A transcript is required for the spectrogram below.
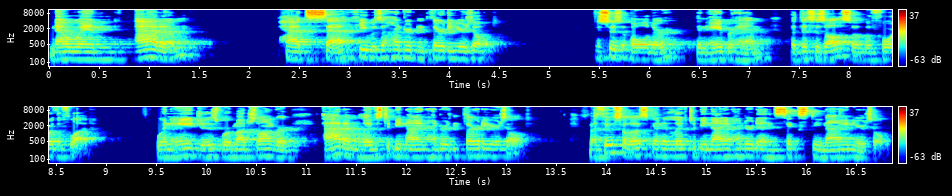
Now, when Adam had Seth, he was 130 years old. This is older than Abraham, but this is also before the flood, when ages were much longer. Adam lives to be 930 years old. Methuselah is going to live to be 969 years old.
